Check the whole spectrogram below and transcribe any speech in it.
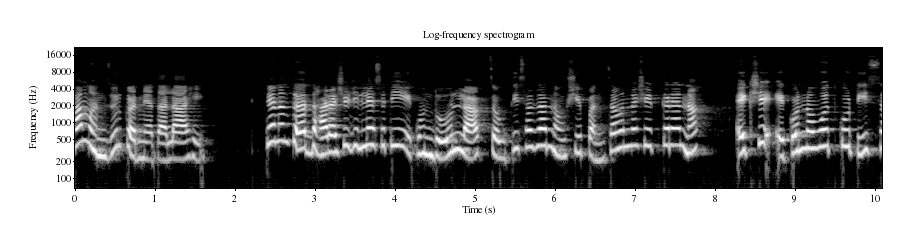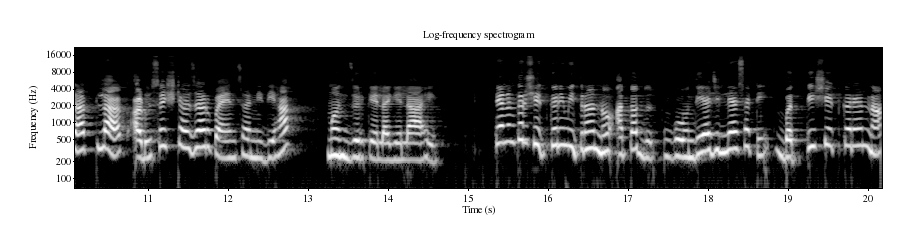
हा मंजूर करण्यात आला आहे. त्यानंतर धाराशिव जिल्ह्यासाठी एकूण दोन लाख चौतीस हजार नऊशे पंचावन्न शेतकऱ्यांना एकशे एकोणनव्वद कोटी सात लाख अडुसष्ट हजार रुपयांचा निधी हा मंजूर केला गेला आहे. त्यानंतर शेतकरी मित्रांनो आता दु गोंदिया जिल्ह्यासाठी बत्तीस शेतकऱ्यांना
